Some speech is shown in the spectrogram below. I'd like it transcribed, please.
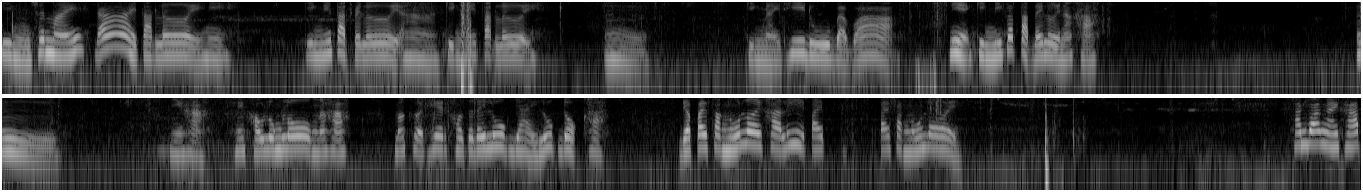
กิ่งใช่ไหม ได้ตัดเลยนี่ กิ่งนี้ตัดไปเลย อ่า กิ่งนี้ตัดเลยเออกิ่งไหนที่ดูแบบว่า นี่กิ่งนี้ก็ตัดได้เลยนะคะเออนี่ค่ะ ให้เขาโล่งๆนะคะ มะเขือเทศเขาจะได้ลูกใหญ่ลูกดกค่ะ เดี๋ยวไปฝั่งนู้นเลยค่ะลี่ไปไปฝั่งนู้นเลย ท่านว่าไงครับ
